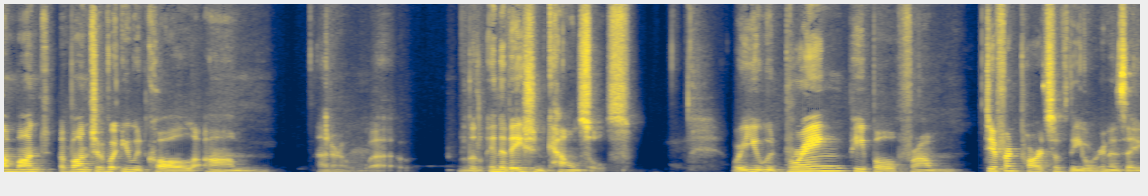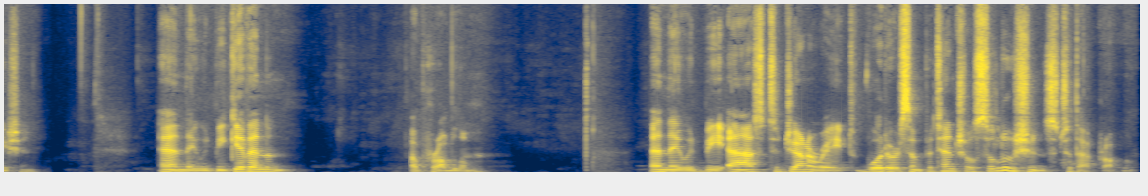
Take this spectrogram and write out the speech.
a bunch a bunch of what you would call um, I don't know uh, little innovation councils, where you would bring people from different parts of the organization and they would be given a problem. And they would be asked to generate what are some potential solutions to that problem.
